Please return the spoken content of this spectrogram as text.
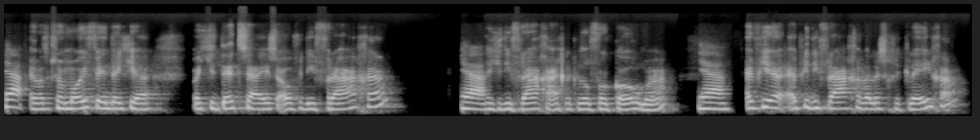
Ja. En wat ik zo mooi vind, dat je, wat je net zei, is over die vragen. ja, Dat je die vragen eigenlijk wil voorkomen. ja. Heb je, heb je die vragen wel eens gekregen?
